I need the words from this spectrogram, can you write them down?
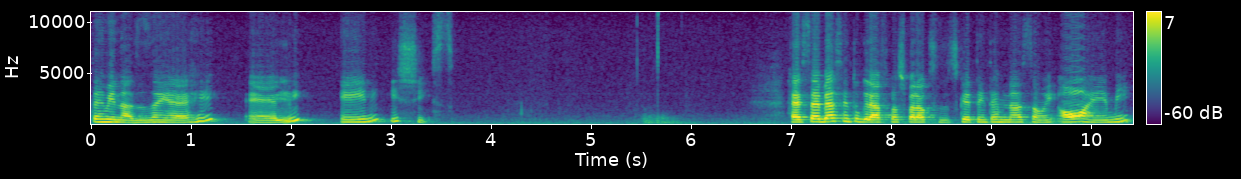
terminadas em R, L, N e X. Recebe acento gráfico aos peróxidos que tem terminação em OM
